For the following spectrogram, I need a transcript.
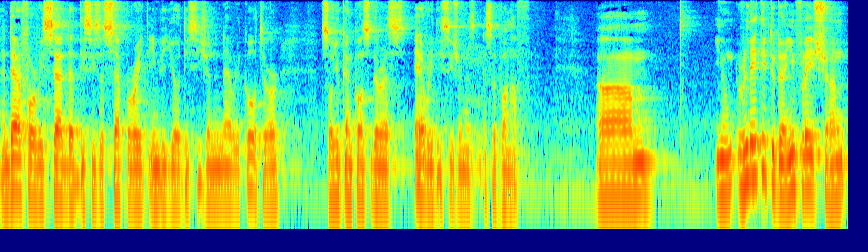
And therefore, we said that this is a separate individual decision in every quarter. So you can consider as every decision as, as a one-off. Um, in, related to the inflation,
